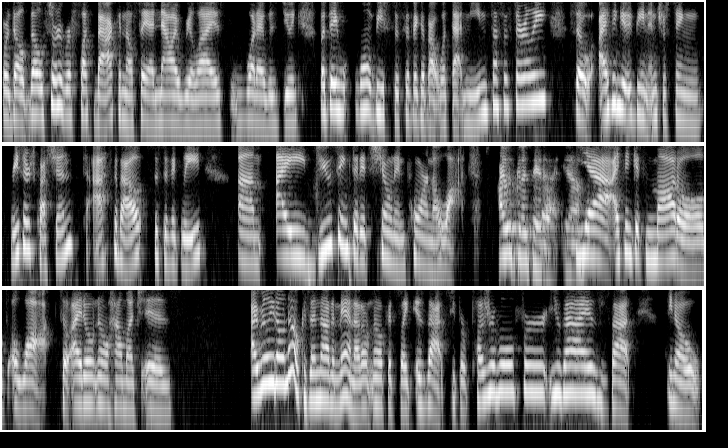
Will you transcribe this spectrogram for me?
or they'll they'll sort of reflect back and they'll say and now I realize what I was doing, but they won't be specific about what that means necessarily. So I think it would be an interesting research question to ask about specifically. Um, I do think that it's shown in porn a lot. I was going to say that. Yeah. Yeah, I think it's modeled a lot. So I don't know how much is I really don't know because I'm not a man. I don't know if it's like is that super pleasurable for you guys? Is that, you know,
